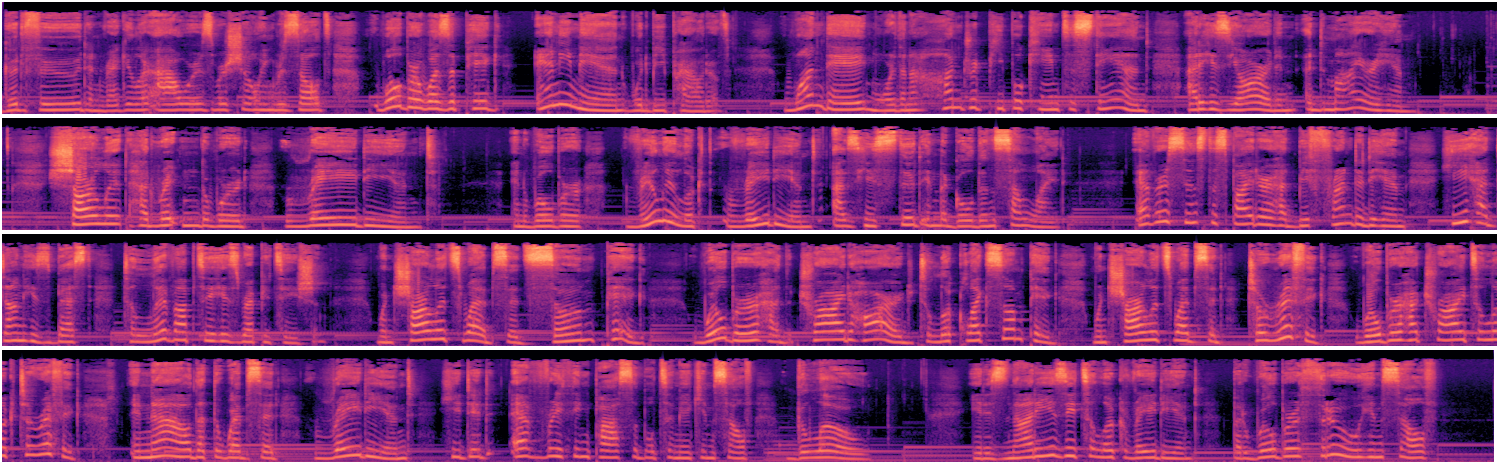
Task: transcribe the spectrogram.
Good food and regular hours were showing results. Wilbur was a pig any man would be proud of. One day, more than a hundred people came to stand at his yard and admire him. Charlotte had written the word radiant, and Wilbur really looked radiant as he stood in the golden sunlight. Ever since the spider had befriended him, he had done his best to live up to his reputation. When Charlotte's Web said some pig, Wilbur had tried hard to look like some pig. When Charlotte's Web said terrific, Wilbur had tried to look terrific. And now that the web said radiant, he did everything possible to make himself glow. It is not easy to look radiant, but Wilbur threw himself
